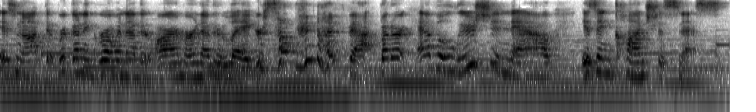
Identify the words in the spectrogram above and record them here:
is not that we're going to grow another arm or another leg or something like that, but our evolution now is in consciousness.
